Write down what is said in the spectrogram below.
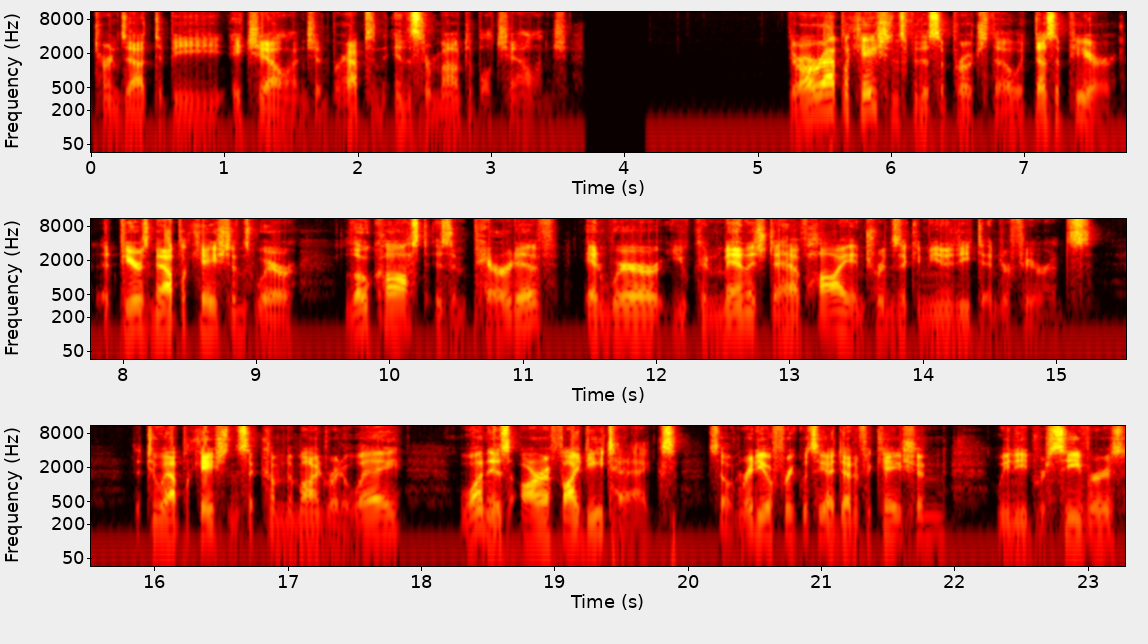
turns out to be a challenge and perhaps an insurmountable challenge. There are applications for this approach, though. It does appear. It appears in applications where low cost is imperative and where you can manage to have high intrinsic immunity to interference. The two applications that come to mind right away one is RFID tags. So, in radio frequency identification, we need receivers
